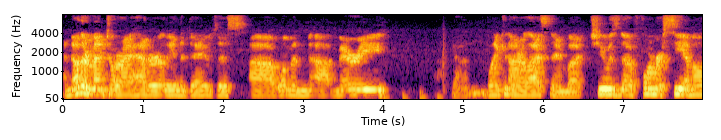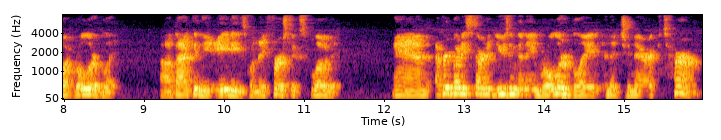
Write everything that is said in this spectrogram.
another mentor I had early in the day was this uh, woman, uh, Mary. I'm blanking on her last name, but she was the former CMO at Rollerblade uh, back in the 80s when they first exploded. And everybody started using the name rollerblade in a generic term.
